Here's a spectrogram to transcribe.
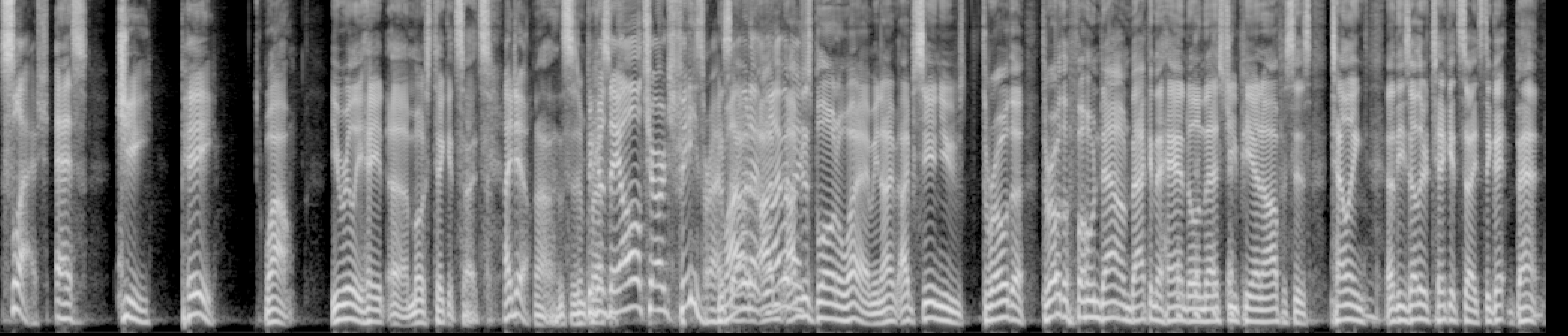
slash SGP. Wow. You really hate uh, most ticket sites. I do. Uh, this is impressive. Because they all charge fees, right? Why would I? Why I'm, would I'm I? just blown away. I mean, I've I've seen you throw the throw the phone down back in the handle in the SGPN offices, telling uh, these other ticket sites to get bent.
